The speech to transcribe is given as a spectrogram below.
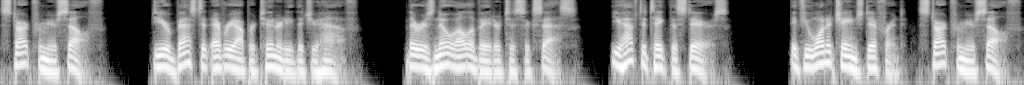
start from yourself. Do your best at every opportunity that you have. There is no elevator to success. You have to take the stairs. If you want to change different, start from yourself.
